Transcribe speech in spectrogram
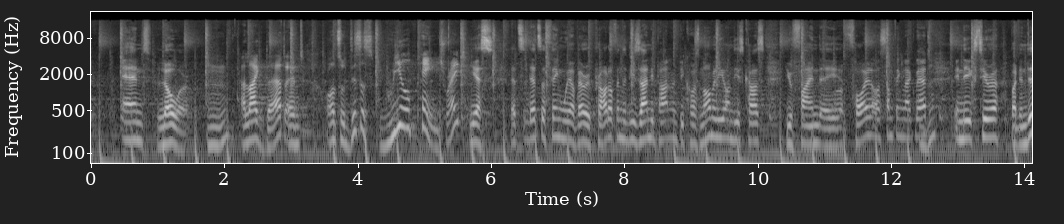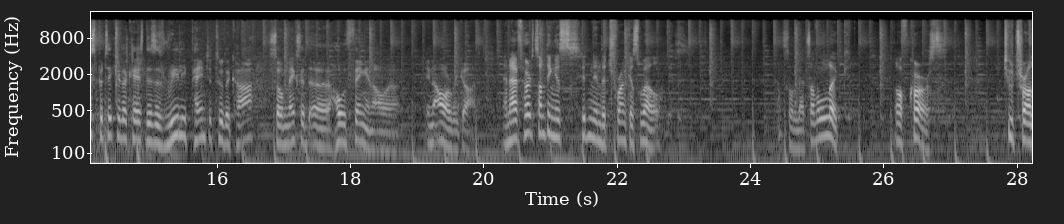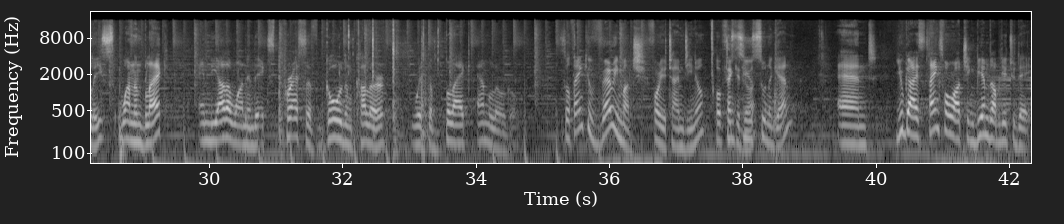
and lower. Mm, I like that. And also this is real paint, right? Yes, that's, that's a thing we are very proud of in the design department because normally on these cars you find a foil or something like that mm -hmm. in the exterior. But in this particular case, this is really painted to the car, so makes it a whole thing in our, in our regard. And I've heard something is hidden in the trunk as well. Yes. So let's have a look. Of course, two trolleys, one in black and the other one in the expressive golden color with the black M logo. So thank you very much for your time, Dino. Hope thank to you, see you soon again. And you guys, thanks for watching BMW Today.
